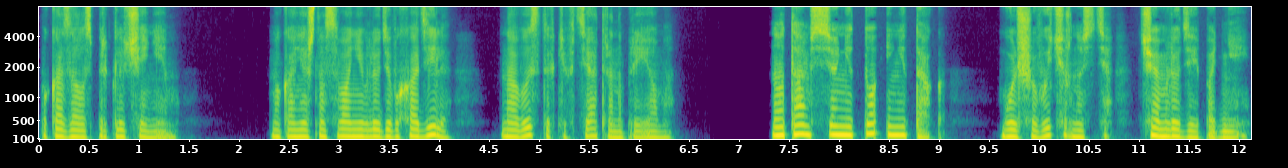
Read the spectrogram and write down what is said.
показалось приключением. Мы, конечно, с Ваней в люди выходили, на выставки, в театры, на приемы. Но там все не то и не так. Больше вычурности, чем людей под ней.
